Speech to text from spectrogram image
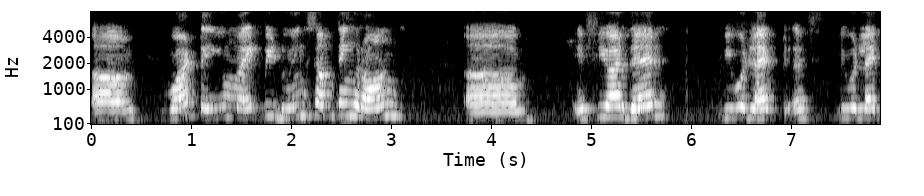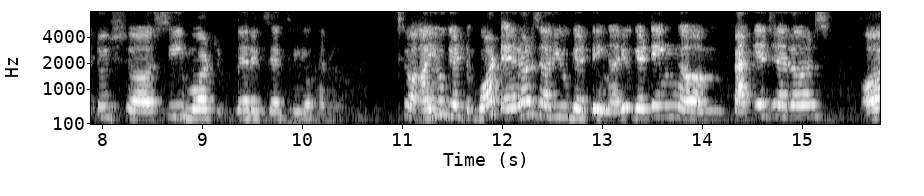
Um, what you might be doing something wrong. Um, if you are there, we would like to, if we would like to uh, see what where exactly you're having. So, are you get what errors are you getting? Are you getting um, package errors, or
